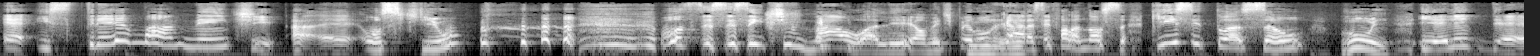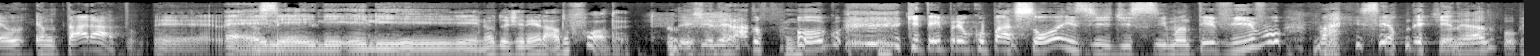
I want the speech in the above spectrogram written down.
é extremamente ah, é, hostil. Você se sente mal ali, realmente, pelo uhum. cara. Você fala, nossa, que situação ruim. E ele é, é um tarado. É, é assim, ele, ele, ele é um degenerado foda. Um degenerado fogo, que tem preocupações de, de se manter vivo, mas é um degenerado fogo.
